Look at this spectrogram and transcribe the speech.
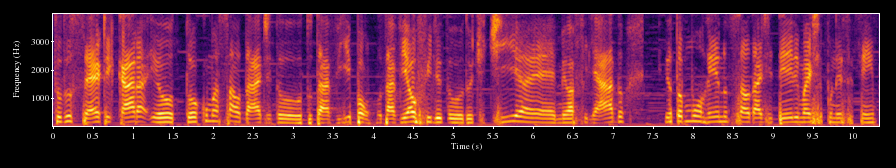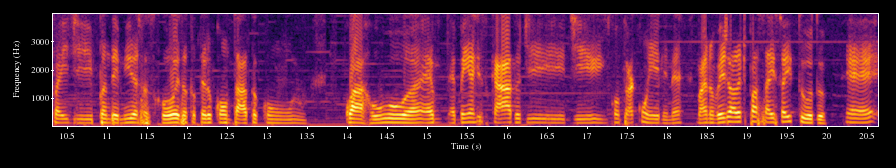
Tudo certo, e cara, eu tô com uma saudade do, do Davi. Bom, o Davi é o filho do, do Titia, é meu afilhado. Eu tô morrendo de saudade dele, mas, tipo, nesse tempo aí de pandemia, essas coisas, tô tendo contato com, com a rua, é, é bem arriscado de, de encontrar com ele, né? Mas não vejo a hora de passar isso aí tudo. É,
